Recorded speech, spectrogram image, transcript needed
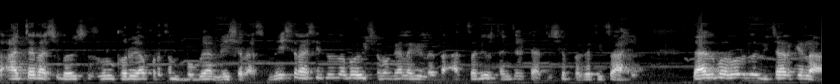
तर आजच्या राशी भविष्य सुरू करूया. प्रथम बघूया मेष राशी. मेष राशीचं जर भविष्य बघायला गेलं तर आजचा दिवस त्यांच्यासाठी अतिशय प्रगतीचा आहे. त्याचबरोबर जर विचार केला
